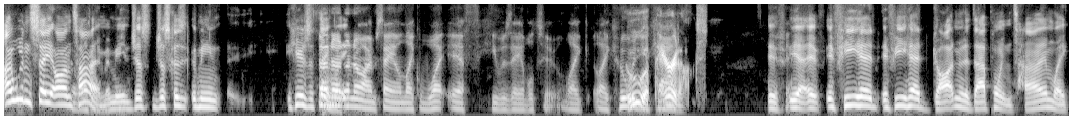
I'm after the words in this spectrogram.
You- I wouldn't say on time. I mean, just just because I mean, here's the thing. no, like- no, no. I'm saying like, what if he was able to? Like, like who? Ooh, a cast? paradox. if Yeah. yeah if, if he had if he had gotten it at that point in time like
